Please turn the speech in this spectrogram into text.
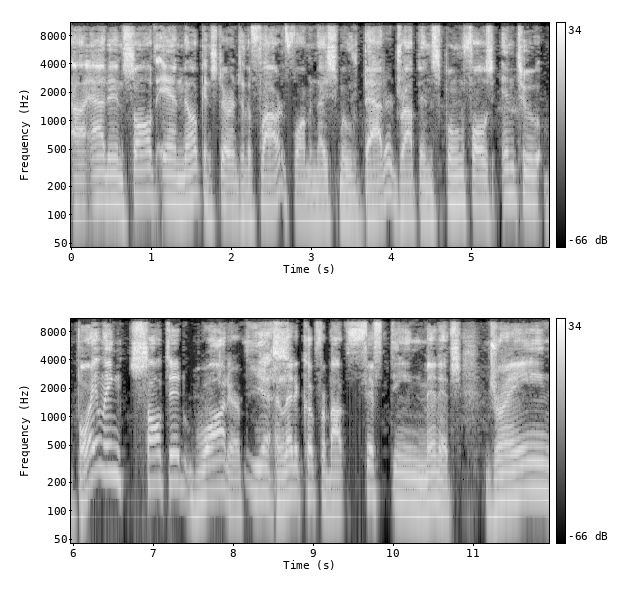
uh, add in salt and milk and stir into the flour to form a nice smooth batter. Drop in spoonfuls into boiling salted water. Yes. And let it cook for about 15 minutes. Drain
